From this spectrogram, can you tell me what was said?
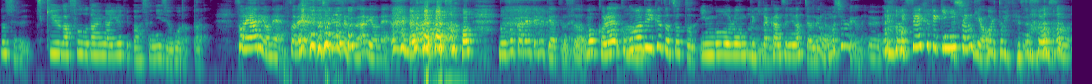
どうする？地球が壮大なユニバース25だったら。それあるよね。それ、都市伝説あるよね。そう。覗かれてるってやつね。そう。もうこれ、ここまで行くとちょっと陰謀論的な感じになっちゃうんだけど。でも面白いよね。うん。SF 的にさ真偽は置いといてさ。そうそう。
